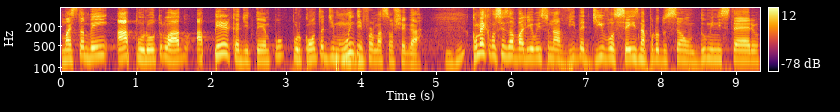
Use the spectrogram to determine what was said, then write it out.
mas também há, por outro lado, a perca de tempo por conta de muita informação chegar. Como é que vocês avaliam isso na vida de vocês, na produção do ministério?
